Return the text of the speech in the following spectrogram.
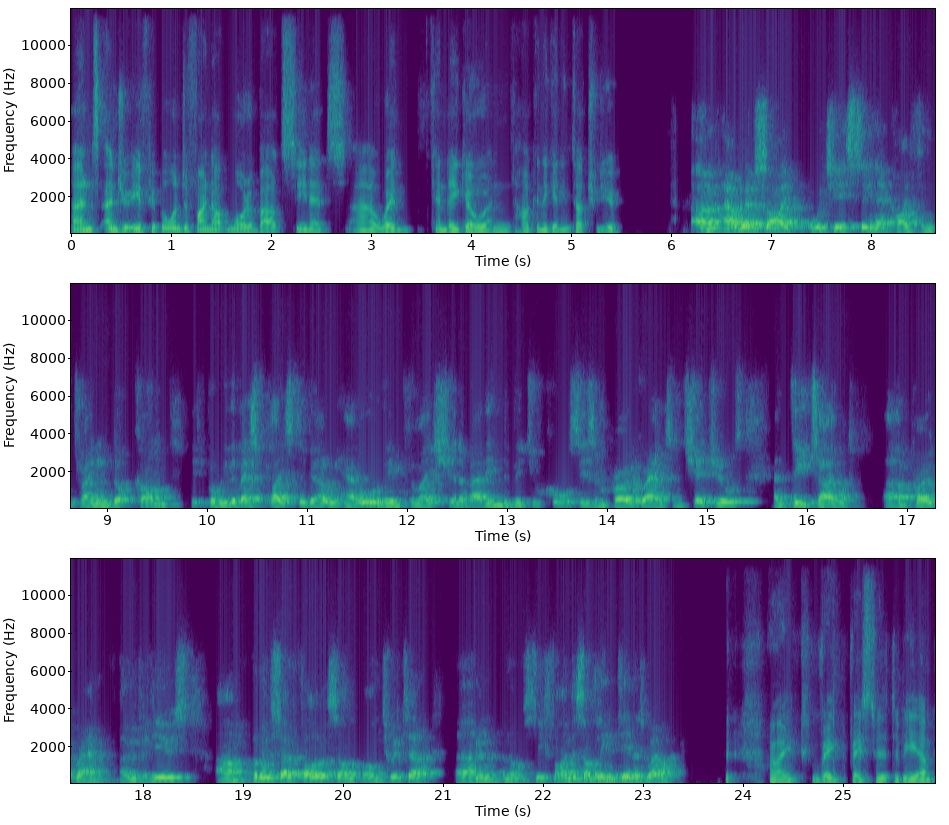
And Andrew, if people want to find out more about CNET, uh, where can they go and how can they get in touch with you? Um, our website, which is cnet-training.com, is probably the best place to go. We have all of the information about individual courses and programs and schedules and detailed um, program overviews, um, but also follow us on, on Twitter um, and, and obviously find us on LinkedIn as well. All right, great place to, to be. Um,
